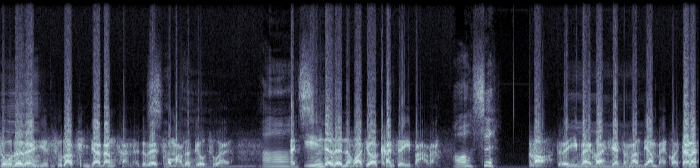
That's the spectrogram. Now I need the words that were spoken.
输的人已经输到倾家荡产了，对不对？筹码都丢出来了。啊那，赢的人的话就要看这一把了，哦是，好，对不对？一百块嗯现在涨到两百块，当然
